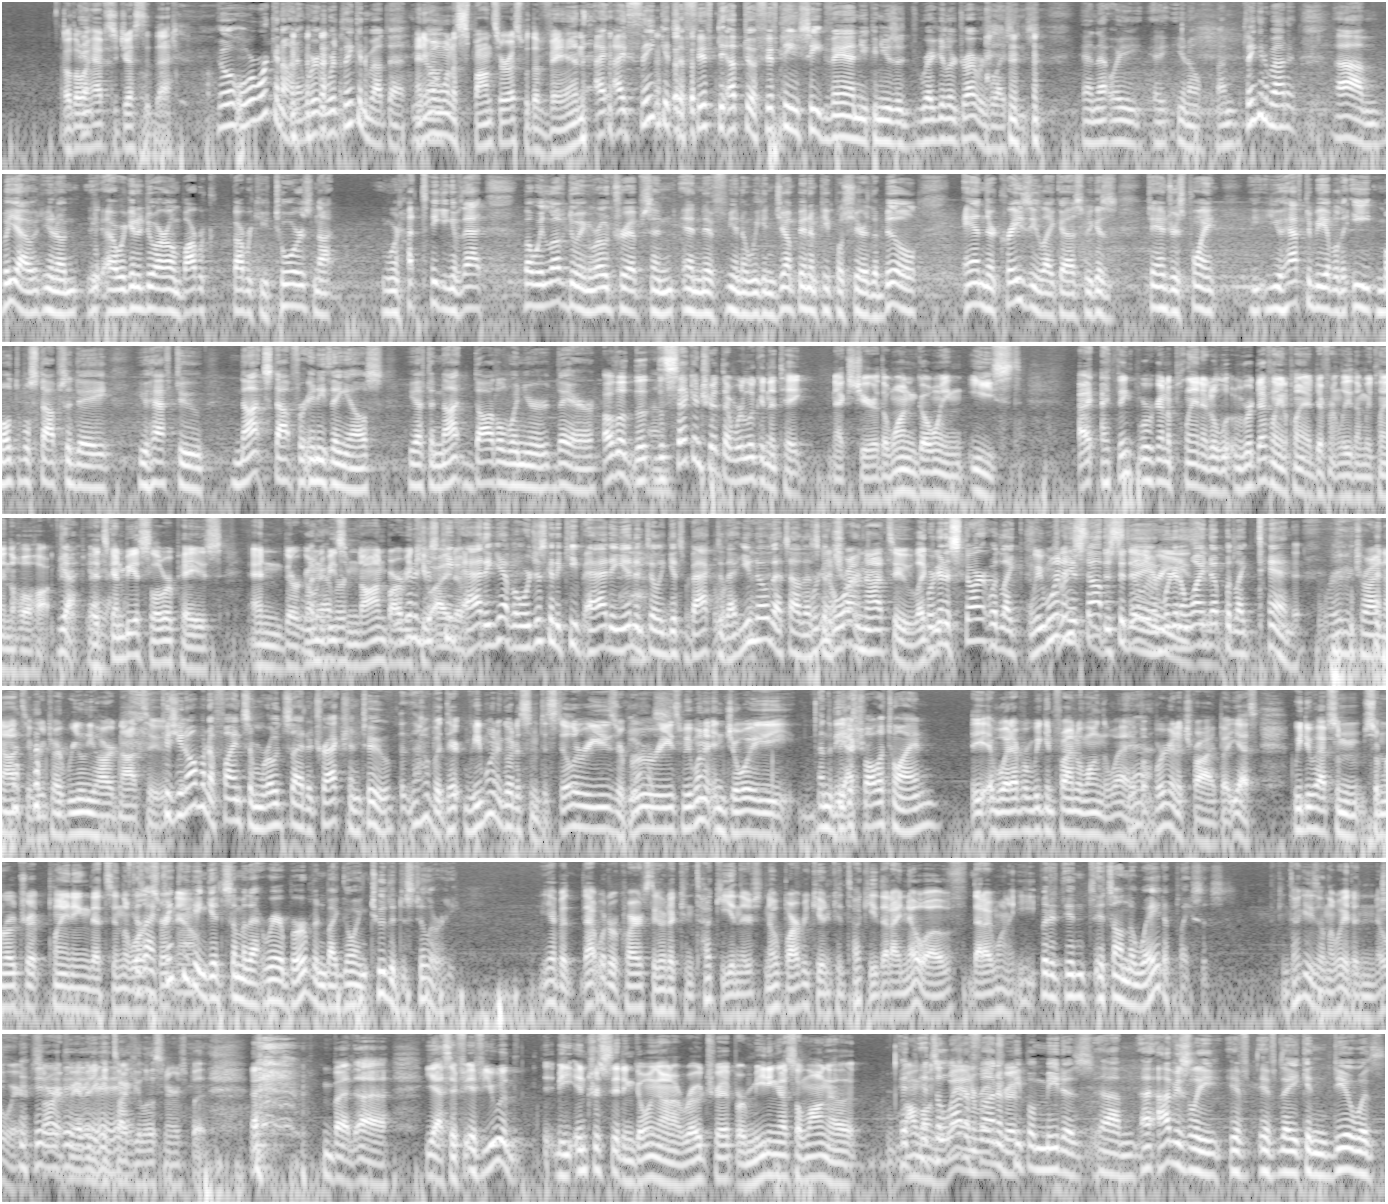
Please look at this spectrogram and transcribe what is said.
Although I have suggested that. well, we're working on it. We're, we're thinking about that. Anyone know. want to sponsor us with a van? I, I think it's a 50 up to a 15 seat van. You can use a regular driver's license, and that way, uh, you know, I'm thinking about it. Um, but yeah, you know, are we going to do our own barbe- barbecue tours? Not, we're not thinking of that. But we love doing road trips, and and if you know we can jump in and people share the bill, and they're crazy like us because to Andrew's point, you have to be able to eat multiple stops a day. You have to not stop for anything else. You have to not dawdle when you're there. Although the, the um, second trip that we're looking to take next year, the one going east, I, I think we're going to plan it. A, we're definitely going to plan it differently than we planned the whole hog trip. Yeah, yeah, it's yeah. going to be a slower pace, and there are going to be some non-barbecue items. keep adding, yeah, but we're just going to keep adding in until it gets back to that. You know, that's how that's going to work. We're going gonna try work. not to. Like we're we- going to start with like we wanna three hit stops today, and we're going to wind up with like ten. We're going to try not to. We're going to try really hard not to. Because you know I'm going to find some roadside attraction too, No, but there, we want to go to some distilleries or breweries. We want to enjoy and the, biggest actual- ball of twine. Eh, whatever we can find along the way. Yeah. But we're going to try. But yes, we do have some some road trip planning that's in the works I right think now. we can get some of that rare bourbon by going to the distillery. yeah, but that would require us to go to Kentucky, and there's no barbecue in Kentucky that I know of that I want to eat. But it, it, it's on the way to places. Kentucky's on the way to nowhere. Sorry if we have any Kentucky listeners, but but uh, yes, if if you would be interested in going on a road trip or meeting us along a It, it's a lot of fun if people meet us. Um, uh, obviously, if if they can deal with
